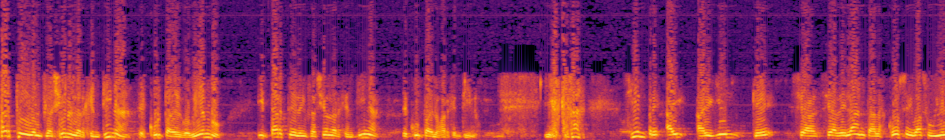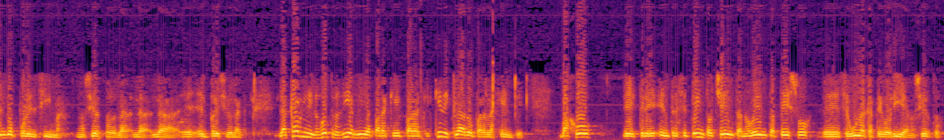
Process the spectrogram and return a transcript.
Parte de la inflación en la Argentina es culpa del gobierno y parte de la inflación en la Argentina es culpa de los argentinos. Y acá siempre hay alguien que se, adelanta a las cosas y va subiendo por encima, ¿no es cierto?, el precio de la la carne los otros días, mira, para que para que quede claro para la gente, bajó entre, entre 70, 80, 90 pesos eh, según la categoría, ¿no es cierto?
